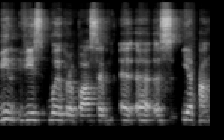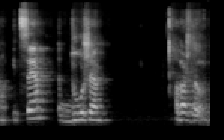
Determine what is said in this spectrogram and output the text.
Він віз боєприпаси е, е, з Ірану, і це дуже важливо.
